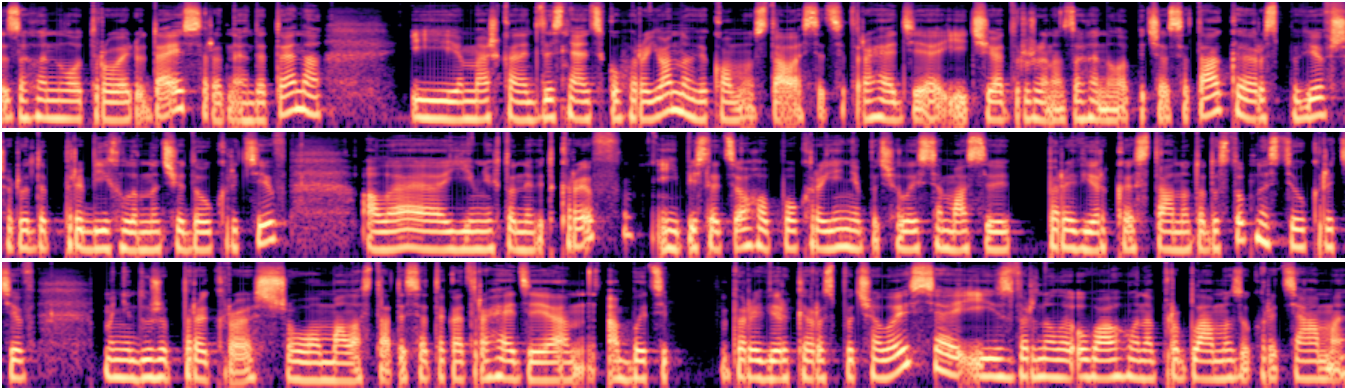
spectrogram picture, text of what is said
загинуло троє людей, серед них дитина. І мешканець Деснянського району, в якому сталася ця трагедія, і чия дружина загинула під час атаки, розповів, що люди прибігли вночі до укриттів, але їм ніхто не відкрив. І після цього по країні почалися масові перевірки стану та доступності укриттів. Мені дуже прикро, що мала статися така трагедія, аби ці перевірки розпочалися і звернули увагу на проблему з укриттями.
